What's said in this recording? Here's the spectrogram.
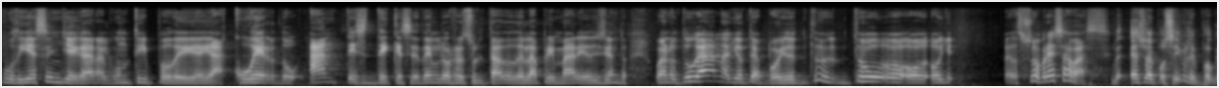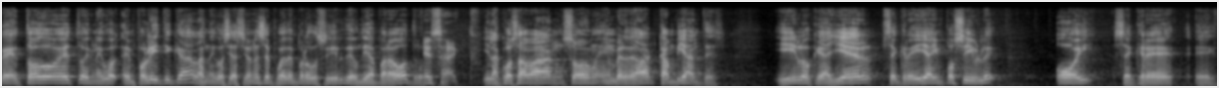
pudiesen llegar a algún tipo de acuerdo antes de que se den los resultados de la primaria diciendo, bueno, tú ganas, yo te apoyo, tú, tú- o- o- o yo- sobre esa base. Eso es posible, porque todo esto en, en política, las negociaciones se pueden producir de un día para otro. Exacto. Y las cosas van, son en verdad cambiantes. Y lo que ayer se creía imposible, hoy se cree eh,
